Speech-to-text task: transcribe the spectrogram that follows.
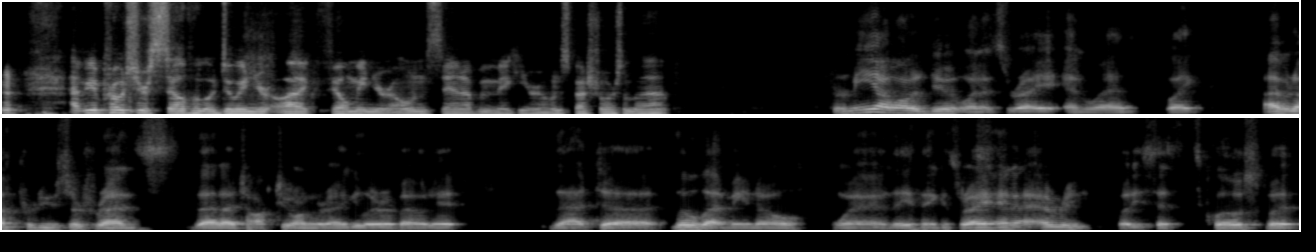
have you approached yourself about doing your like filming your own stand up and making your own special or something like that? For me, I want to do it when it's right and when like I have enough producer friends that I talk to on the regular about it that uh, they'll let me know when they think it's right. And everybody says it's close, but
